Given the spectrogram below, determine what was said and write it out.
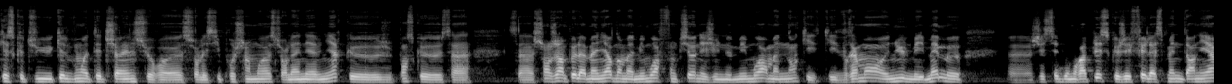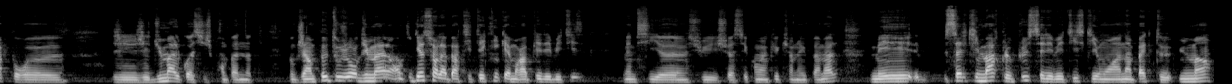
qu'est-ce que tu quels vont être tes challenges sur sur les six prochains mois, sur l'année à venir, que je pense que ça ça a changé un peu la manière dont ma mémoire fonctionne. Et j'ai une mémoire maintenant qui est qui est vraiment nulle. Mais même j'essaie de me rappeler ce que j'ai fait la semaine dernière pour j'ai du mal quoi si je prends pas de notes. Donc j'ai un peu toujours du mal, en tout cas sur la partie technique, à me rappeler des bêtises, même si euh, je, suis, assez convaincu qu'il y en a eu pas mal. Mais celle qui marque le plus, c'est les bêtises qui ont un impact humain.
